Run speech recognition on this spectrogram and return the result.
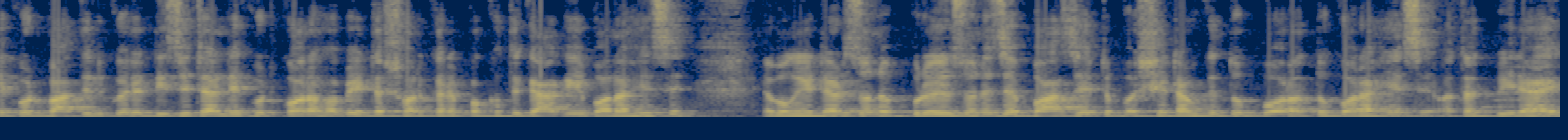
রেকর্ড বাতিল করে ডিজিটাল রেকর্ড করা হবে, এটা সরকারের পক্ষ থেকে আগেই বলা হয়েছে। এবং এটার জন্য প্রয়োজনে যে বাজেট সেটাও কিন্তু বরাদ্দ করা হয়েছে। অর্থাৎ প্রায়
